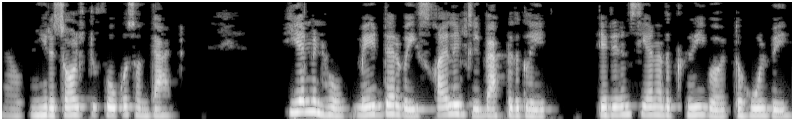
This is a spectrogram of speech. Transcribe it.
now, and he resolved to focus on that. He and Minho made their way silently back to the glade. They didn't see another griever the whole way.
